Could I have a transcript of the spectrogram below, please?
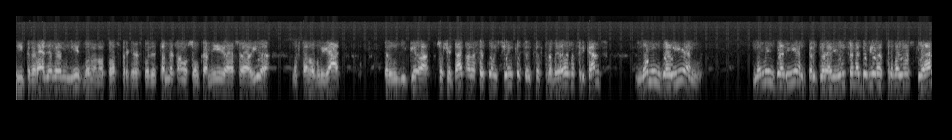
i treballen amb mi, bueno, no tots, perquè després ells també fan el seu camí de la seva vida, no estan obligats, però vull dir que la societat ha de ser conscient que sense els treballadors africans no menjarien, no menjarien, perquè la immensa majoria dels treballadors que hi ha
